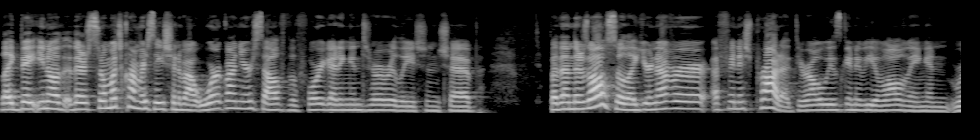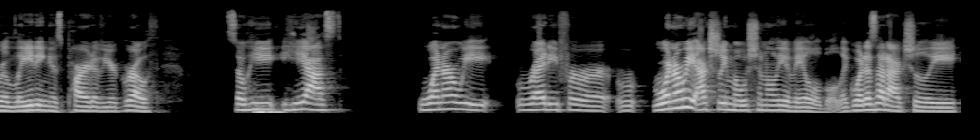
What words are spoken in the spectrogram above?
like they you know there's so much conversation about work on yourself before getting into a relationship but then there's also like you're never a finished product you're always going to be evolving and relating is part of your growth so he he asked when are we ready for when are we actually emotionally available like what does that actually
